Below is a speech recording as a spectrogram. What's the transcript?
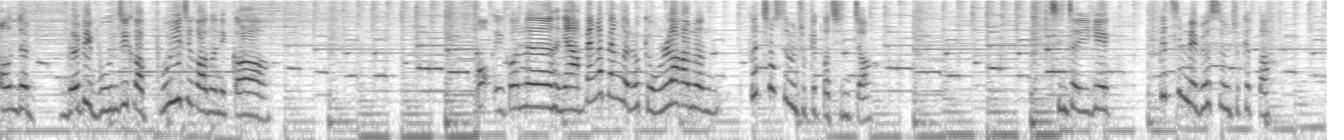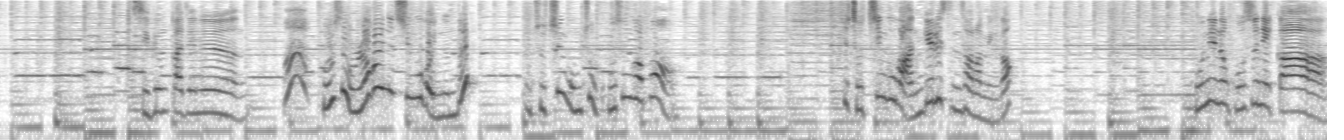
어 근데 맵이 뭔지가 보이지가 않으니까 어 이거는 그냥 뺑글뺑글 이렇게 올라가면 끝이었으면 좋겠다 진짜 진짜 이게 끝인 맵이었으면 좋겠다 지금까지는 헉! 벌써 올라가 있는 친구가 있는데? 어, 저 친구 엄청 고수인가봐 혹시 저 친구가 안개를 쓴 사람인가? 본인은 고수니까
